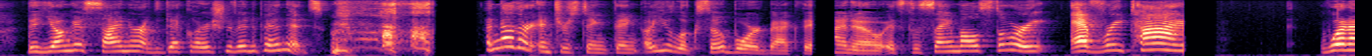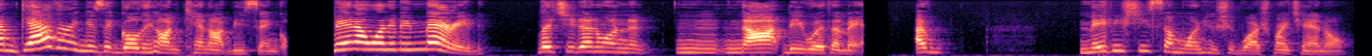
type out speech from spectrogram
the youngest signer of the Declaration of Independence. Another interesting thing. Oh, you look so bored back there. I know, it's the same old story every time. What I'm gathering is that Goldie Hawn cannot be single. She may not want to be married, but she doesn't want to not be with a man. I, maybe she's someone who should watch my channel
